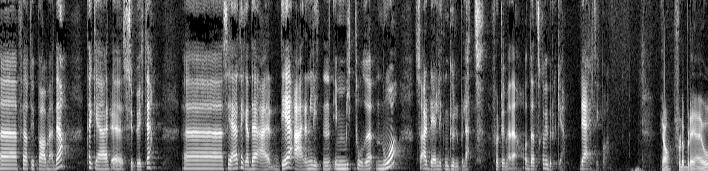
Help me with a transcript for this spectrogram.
eh, fra type av media, tenker jeg er eh, superviktig. Eh, så jeg tenker det er, det er en liten I mitt hode nå så er det en liten gullbillett for Tur Media. Og den skal vi bruke. Det er jeg helt sikker på. Ja, for det ble jo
